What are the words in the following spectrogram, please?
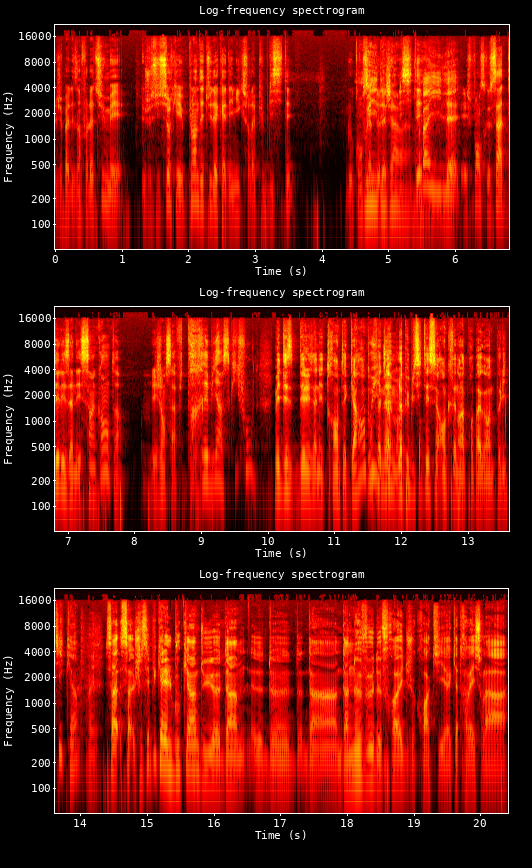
j'ai pas les infos là-dessus, mais je suis sûr qu'il y a eu plein d'études académiques sur la publicité, le concept Oui, de déjà, la ouais. publicité. Ben, il est... Et je pense que ça, dès les années 50, les gens savent très bien ce qu'ils font. Mais dès, dès les années 30 et 40, Oui, en fait, la, même. la publicité s'est ancrée dans la propagande politique. hein. Ouais. Ça, ça- je sais plus quel est le bouquin du, euh, d'un, euh, d'un, neveu de Freud, je crois, qui, euh, qui a travaillé sur la,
